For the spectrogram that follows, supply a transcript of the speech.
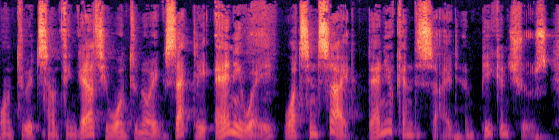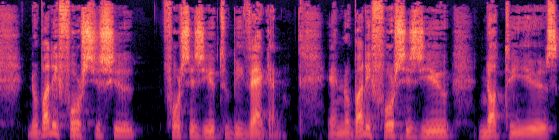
want to eat something else, you want to know exactly anyway what's inside. Then you can decide and pick and choose. Nobody forces you forces you to be vegan, and nobody forces you not to use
